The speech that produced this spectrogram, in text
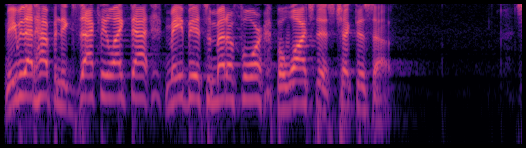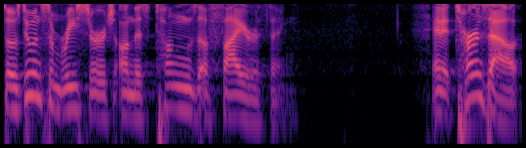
Maybe that happened exactly like that. Maybe it's a metaphor, but watch this. Check this out. So I was doing some research on this tongues of fire thing. And it turns out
